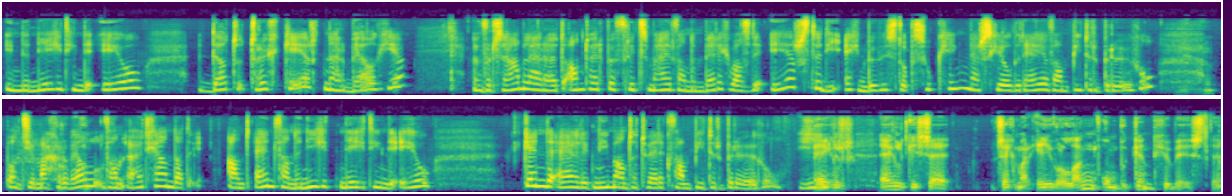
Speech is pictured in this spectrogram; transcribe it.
in de 19e eeuw dat terugkeert naar België. Een verzamelaar uit Antwerpen, Frits Maier van den Berg, was de eerste die echt bewust op zoek ging naar schilderijen van Pieter Breugel. Want je mag er wel van uitgaan dat aan het eind van de 19e eeuw kende eigenlijk niemand het werk van Pieter Breugel. Eigenlijk, eigenlijk is zij zeg maar eeuwenlang onbekend geweest. Hè?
